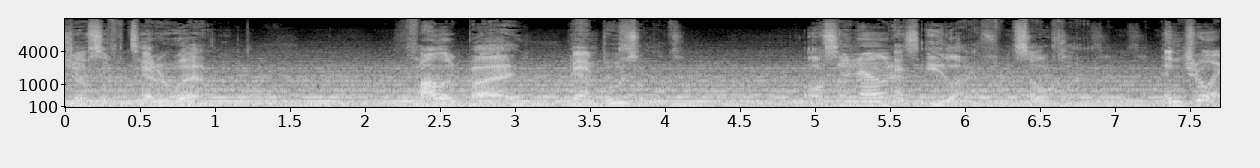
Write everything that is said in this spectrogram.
Joseph Terruel, followed by Bamboozle. also known as Eli from Soul Clap. Enjoy.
